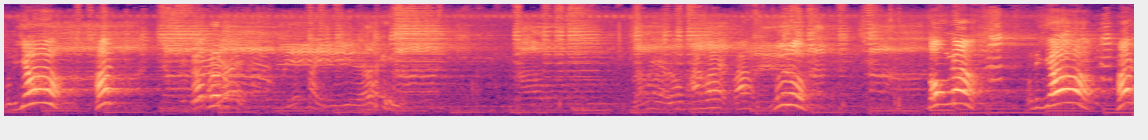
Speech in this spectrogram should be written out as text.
บุญย่อฮับครับครับยังไม่มีเลยยังไม่ลงพังไว้ฟังมือลงตรงเนาะบุญย่อฮับ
